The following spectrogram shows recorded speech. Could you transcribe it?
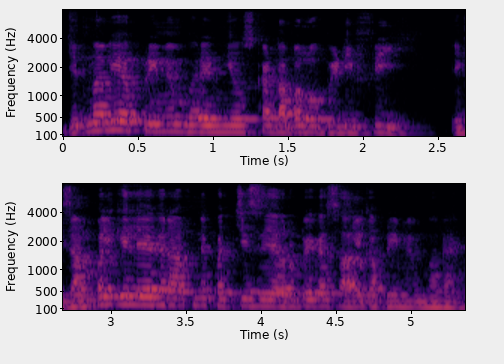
जितना भी आप प्रीमियम भरेंगे, उसका डबल ओपीडी फ्री एग्ज़ाम्पल के लिए अगर आपने पच्चीस हज़ार रुपए का साल का प्रीमियम भरा है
